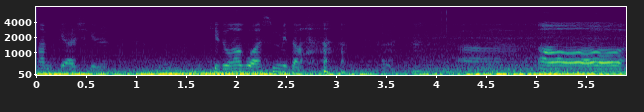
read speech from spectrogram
함께 하시기를 기도하고 왔습니다. 아, 어,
